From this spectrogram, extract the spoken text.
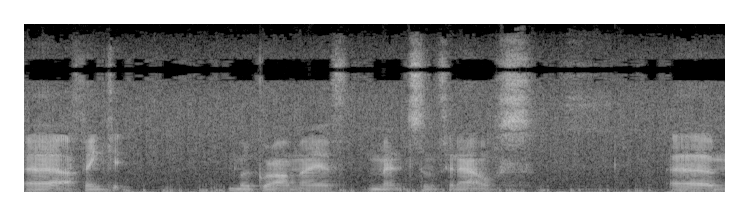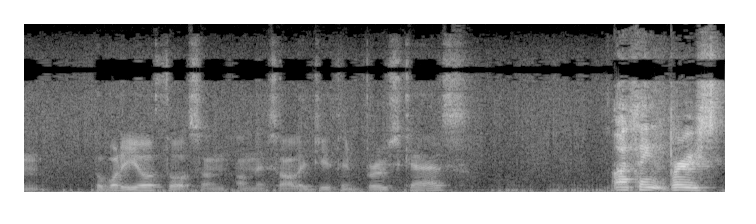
Uh, I think it, McGrath may have meant something else. Um, but what are your thoughts on, on this, Ollie? Do you think Bruce cares? I think Bruce,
